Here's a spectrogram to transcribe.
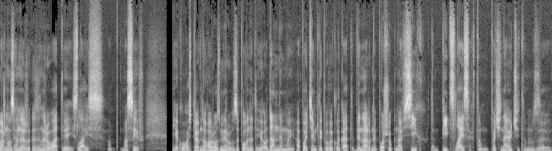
Можна згенерувати слайс, масив якогось певного розміру, заповнити його даними, а потім, типу, викликати бінарний пошук на всіх там, підслайсах, там, починаючи там, з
